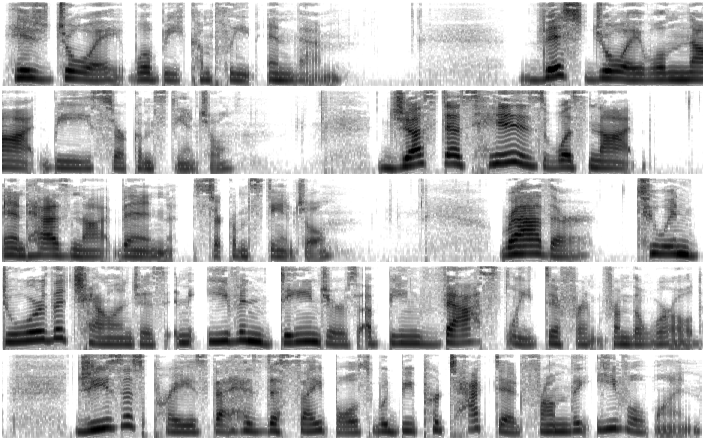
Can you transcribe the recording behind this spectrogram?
his joy will be complete in them. This joy will not be circumstantial. Just as his was not and has not been circumstantial. Rather, to endure the challenges and even dangers of being vastly different from the world, Jesus prays that his disciples would be protected from the evil one.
